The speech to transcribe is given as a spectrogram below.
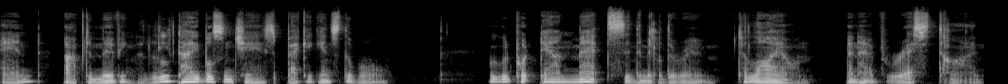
and, after moving the little tables and chairs back against the wall, we would put down mats in the middle of the room to lie on and have rest time.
